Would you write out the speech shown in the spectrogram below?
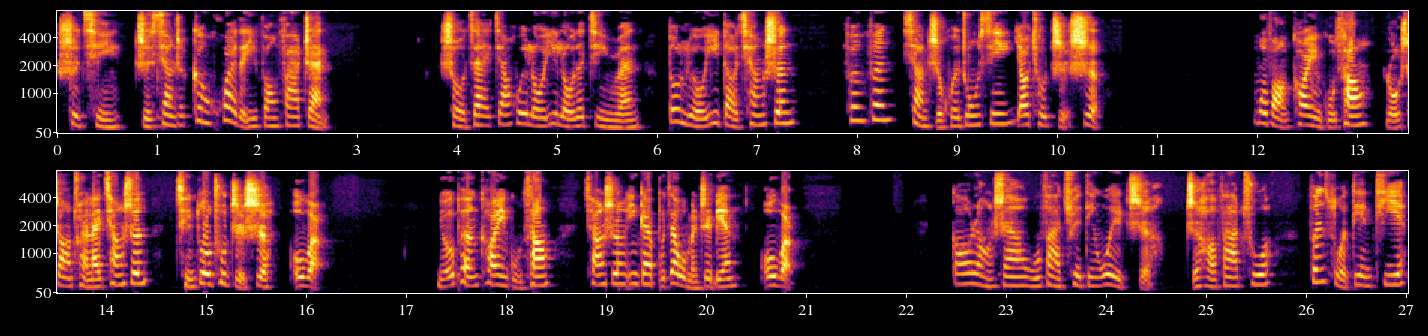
事情指向着更坏的一方发展。守在家辉楼一楼的警员都留意到枪声，纷纷向指挥中心要求指示。磨坊靠近谷仓，楼上传来枪声，请做出指示。Over。牛棚靠近谷仓，枪声应该不在我们这边。Over。高朗山无法确定位置，只好发出。封锁电梯，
